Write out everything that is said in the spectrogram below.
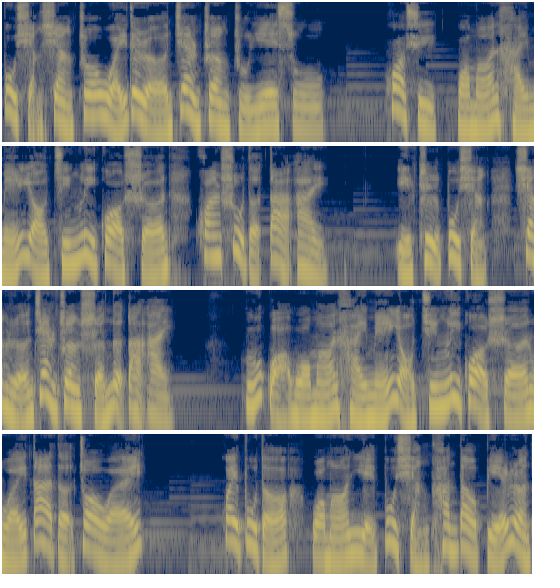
不想向周围的人见证主耶稣。或许我们还没有经历过神宽恕的大爱。以致不想向人见证神的大爱。如果我们还没有经历过神伟大的作为，怪不得我们也不想看到别人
